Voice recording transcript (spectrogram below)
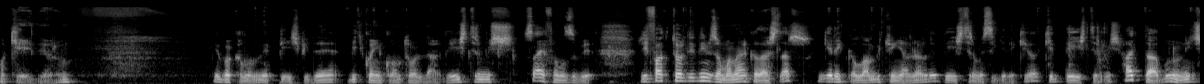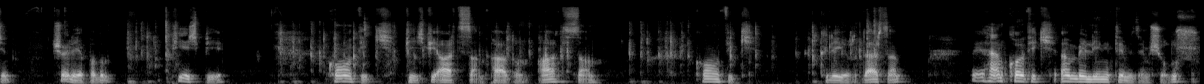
OK diyorum. Bir bakalım Web PHP'de Bitcoin kontroller değiştirmiş. Sayfamızı bir refaktör dediğim zaman arkadaşlar gerekli olan bütün yerlerde değiştirmesi gerekiyor ki değiştirmiş. Hatta bunun için şöyle yapalım. PHP config PHP artisan pardon artisan config clear dersem ve hem config ön belleğini temizlemiş olur.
